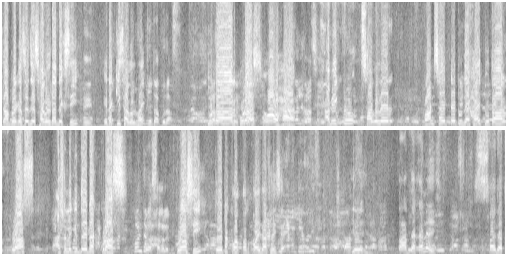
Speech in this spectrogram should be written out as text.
তো আপনার কাছে যে ছাগলটা দেখছি এটা কি ছাগল ভাই? তুতা কুরাস। তুতার কুরাস? ও হ্যাঁ। আমি একটু ছাগলের ফ্রন্ট সাইডটা একটু দেখাই তুতার কুরাস। আসলে কিন্তু এটা ক্রাস। কুরাস ক্রসই। তো এটা কয় দাঁত হয়েছে? তার দেখা নেই। ছয় দাঁত।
